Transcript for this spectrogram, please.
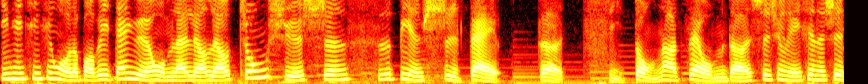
今天亲亲我的宝贝单元，我们来聊聊中学生思辨世代的启动。那在我们的视讯连线的是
